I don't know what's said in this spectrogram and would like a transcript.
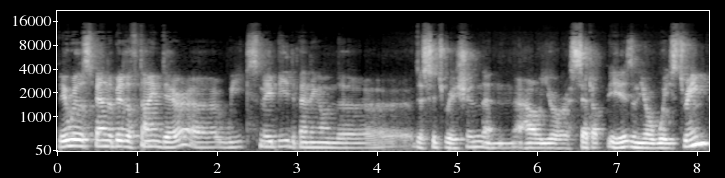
they will spend a bit of time there, uh, weeks maybe, depending on the the situation and how your setup is and your waste stream.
